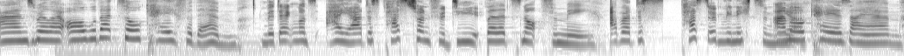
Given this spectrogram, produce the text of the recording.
And we're like, oh, well, that's okay for them, Wir denken uns, ah ja, das passt schon für die. but it's not for me. Aber das passt irgendwie nicht zu I'm mir. okay as I am.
